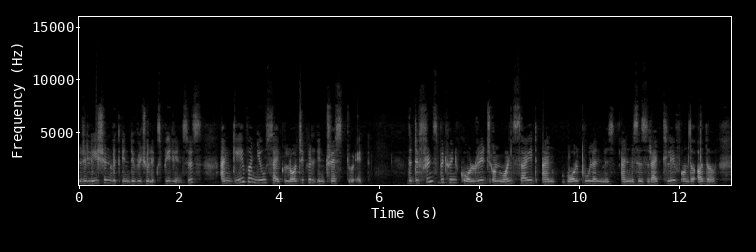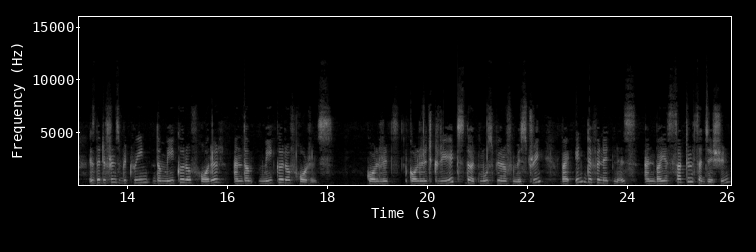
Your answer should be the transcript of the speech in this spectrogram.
relation with individual experiences and gave a new psychological interest to it. The difference between Coleridge on one side and Walpole and, Miss, and Mrs. Radcliffe on the other is the difference between the maker of horror and the maker of horrors. Coleridge, Coleridge creates the atmosphere of mystery by indefiniteness and by a subtle suggestion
